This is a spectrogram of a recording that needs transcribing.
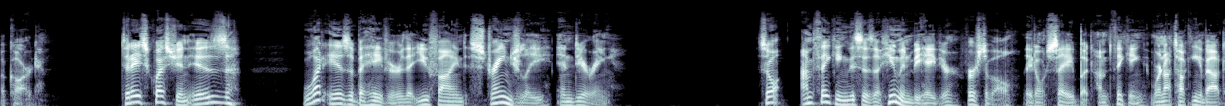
a card. Today's question is What is a behavior that you find strangely endearing? So, I'm thinking this is a human behavior, first of all. They don't say, but I'm thinking. We're not talking about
